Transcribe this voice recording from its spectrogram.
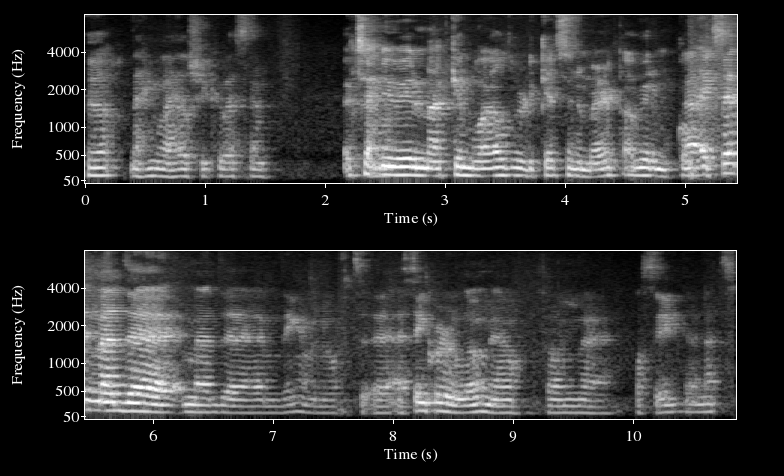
ja. Dat ging wel heel chic geweest zijn. Ik zit nu weer met Kim Wilde, The Kids in America, weer in mijn kop. Ja, ik zit met, met eh dingen in mijn hoofd. I Think We're Alone Now. Van, wat zei ik daarnet?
